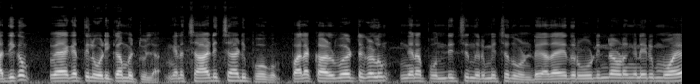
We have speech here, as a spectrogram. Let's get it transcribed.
അധികം വേഗത്തിൽ ഓടിക്കാൻ പറ്റില്ല ഇങ്ങനെ ചാടി ചാടി പോകും. പല കൾവേട്ടുകളും ഇങ്ങനെ പൊന്തിച്ച് നിർമ്മിച്ചതുകൊണ്ട് അതായത് റോഡിന്റെ അവിടെ ഇങ്ങനെ ഒരു മൊയ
